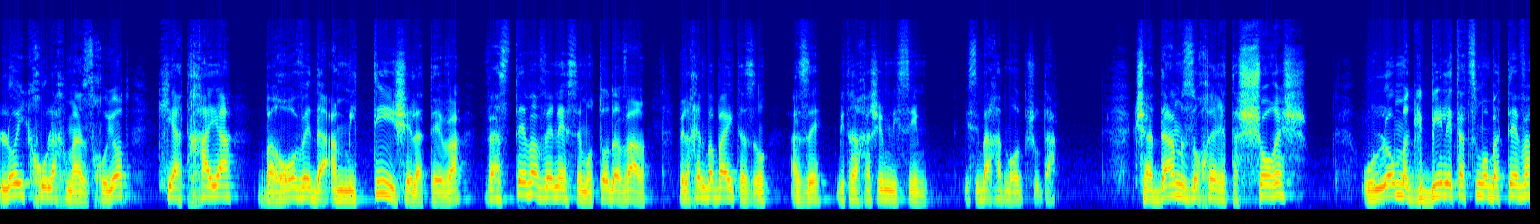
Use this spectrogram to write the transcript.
לא ייקחו לך מהזכויות, כי את חיה ברובד האמיתי של הטבע, ואז טבע ונס הם אותו דבר. ולכן בבית הזו, הזה מתרחשים ניסים, מסיבה אחת מאוד פשוטה. כשאדם זוכר את השורש, הוא לא מגביל את עצמו בטבע,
